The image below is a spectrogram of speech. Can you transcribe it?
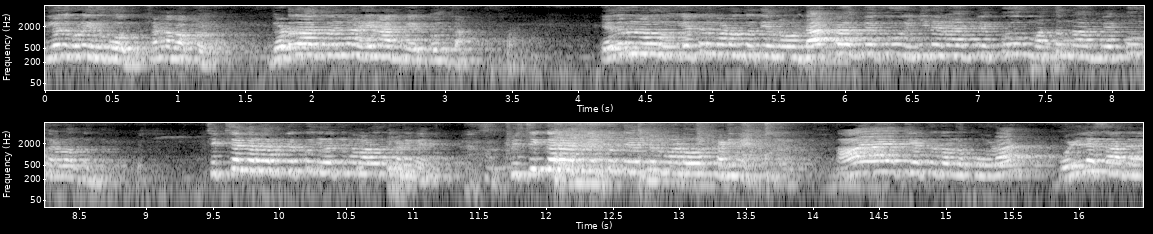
ಇಲ್ಲದ ಕೂಡ ಇರ್ಬೋದು ಸಣ್ಣ ಮಕ್ಕಳು. ದೊಡ್ಡದಾದ ಮೇಲೆ ನಾವು ಏನಾಗಬೇಕು ಅಂತ. ಎದುರು ನಾವು ಯೋಚನೆ ಮಾಡುವಂಥದ್ದು ಏನು ಡಾಕ್ಟರ್ ಆಗಬೇಕು, ಇಂಜಿನಿಯರ್ ಆಗಬೇಕು, ಮತ್ತೊಂದು ಆಗಬೇಕು ಹೇಳುವಂಥದ್ದು. ಶಿಕ್ಷಕರಾಗಬೇಕು ಯೋಚನೆ ಮಾಡೋದು ಕಡಿಮೆ. ಕೃಷಿಕರಾಗಬೇಕು ಅಂತ ಯೋಚನೆ ಮಾಡುವುದು ಕಡಿಮೆ. ಆಯಾಯ ಕ್ಷೇತ್ರದಲ್ಲೂ ಕೂಡ ಒಳ್ಳೆ ಸಾಧನೆ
